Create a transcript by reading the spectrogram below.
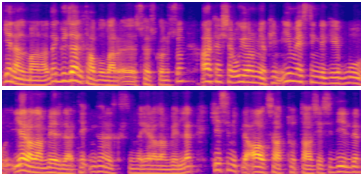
genel manada güzel tablolar e, söz konusu. Arkadaşlar uyarım yapayım. Investing'deki bu yer alan veriler, teknik analiz kısmında yer alan veriler kesinlikle al sat tut tavsiyesi değildir.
